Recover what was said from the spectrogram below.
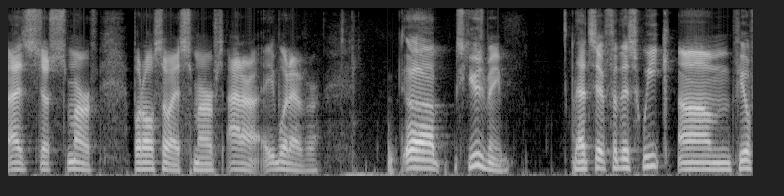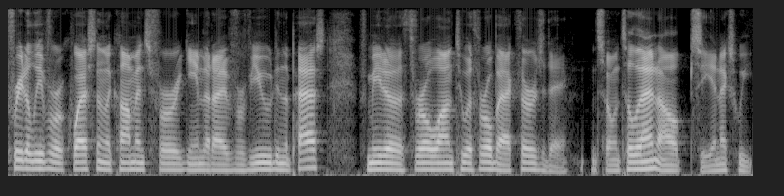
as just Smurf, but also as Smurfs. I don't know. Whatever. Uh, excuse me. That's it for this week. Um, feel free to leave a request in the comments for a game that I've reviewed in the past for me to throw onto a throwback Thursday. And so until then, I'll see you next week.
